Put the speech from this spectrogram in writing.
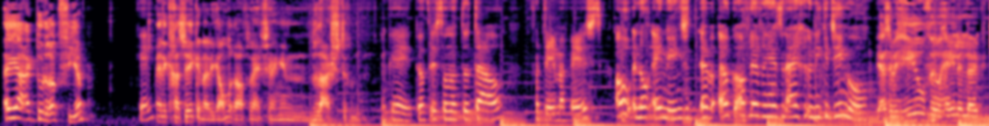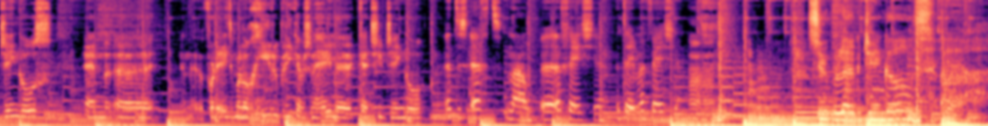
En ja, ik doe er ook vier. Oké, En ik ga zeker naar die andere afleveringen luisteren. oké, dat is dan het totaal voor themafeest. Oh, en nog één ding. Ze hebben, elke aflevering heeft een eigen unieke jingle. Ja, ze hebben heel veel hele leuke jingles. En, eh, en eh, voor de etymologie-rubriek hebben ze een hele catchy jingle. Het is echt, nou, eh, een feestje. Een themafeestje. Superleuke jingles, yeah.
